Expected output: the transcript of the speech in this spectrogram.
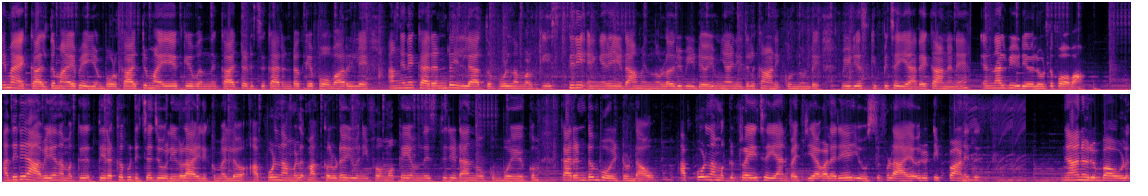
ഈ മഴക്കാലത്ത് മഴ പെയ്യുമ്പോൾ കാറ്റും മഴയൊക്കെ വന്ന് കാറ്റടിച്ച് കരണ്ടൊക്കെ പോവാറില്ലേ? അങ്ങനെ കരണ്ട് ഇല്ലാത്തപ്പോൾ നമ്മൾക്ക് ഇസ്തിരി എങ്ങനെ ഇടാം എന്നുള്ള ഒരു വീഡിയോയും ഞാൻ ഇതിൽ കാണിക്കുന്നുണ്ട്. വീഡിയോ സ്കിപ്പ് ചെയ്യാതെ കാണണേ. എന്നാൽ വീഡിയോയിലോട്ട് പോവാം. അതിന് രാവിലെ നമുക്ക് തിരക്ക് പിടിച്ച ജോലികളായിരിക്കുമല്ലോ. അപ്പോൾ നമ്മൾ മക്കളുടെ യൂണിഫോമൊക്കെ ഒന്ന് ഇസ്തിരി ഇടാൻ നോക്കുമ്പോഴേക്കും കറണ്ടും പോയിട്ടുണ്ടാവും. അപ്പോൾ നമുക്ക് ട്രൈ ചെയ്യാൻ പറ്റിയ വളരെ യൂസ്ഫുൾ ആയ ഒരു ടിപ്പാണിത്. ഞാനൊരു ബൗൾ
